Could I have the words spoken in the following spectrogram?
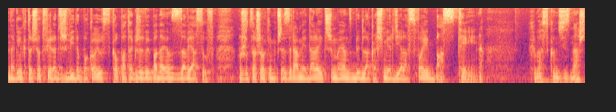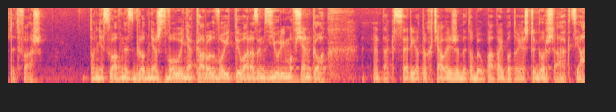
Nagle ktoś otwiera drzwi do pokoju z kopa, także wypadają z zawiasów. Rzucasz okiem przez ramię, dalej trzymając bydlaka śmierdziela w swojej Bastain. Chyba skądś znasz tę twarz. To niesławny zbrodniarz z Wołynia, Karol Wojtyła razem z Jurim Owsienko. Tak serio to chciałeś, żeby to był papaj, bo to jeszcze gorsza akcja.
